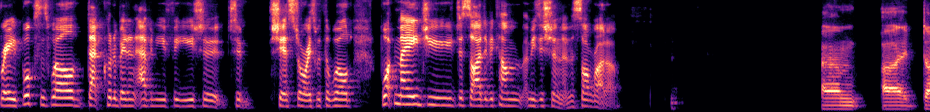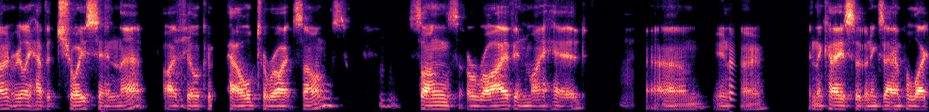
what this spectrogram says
read books as well, that could have been an avenue for you to to share stories with the world. What made you decide to become a musician and a songwriter? Um, I don't really have a choice in that. I feel compelled to write songs. Mm-hmm. Songs arrive in my head. Right. Um, you know, in the case of an example like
